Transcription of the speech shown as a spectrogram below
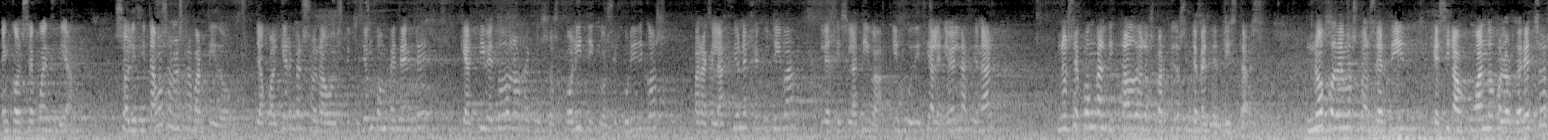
En consecuencia, solicitamos a nuestro partido y a cualquier persona o institución competente que active todos los recursos políticos y jurídicos para que la acción ejecutiva, legislativa y judicial a nivel nacional no se ponga al dictado de los partidos independentistas. No podemos consentir que sigan jugando con los derechos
